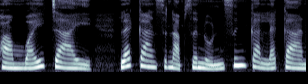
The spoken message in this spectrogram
ความไว้ใจ และการสนับสนุนซึ่งกันและกัน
